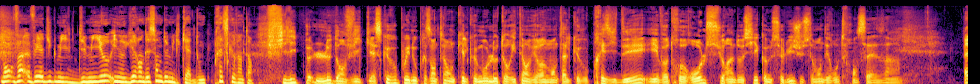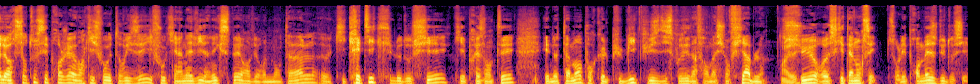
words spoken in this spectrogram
Bon, viaduc du milieu inauguré en décembre 2004, donc presque 20 ans. Philippe Ledanvic, est-ce que vous pouvez nous présenter en quelques mots l'autorité environnementale que vous présidez et votre rôle sur un dossier comme celui justement des routes françaises? Alors, sur tous ces projets, avant qu'il soit autorisé, il faut qu'il y ait un avis d'un expert environnemental euh, qui critique le dossier qui est présenté, et notamment pour que le public puisse disposer d'informations fiables sur euh, ce qui est annoncé, sur les promesses du dossier.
